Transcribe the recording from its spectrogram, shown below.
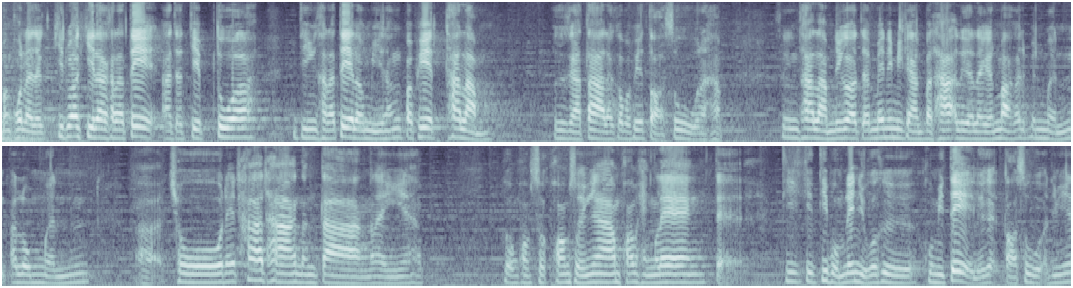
บางคนอาจจะคิดว่ากีฬาคาราเต้อาจจะเจ็บตัวจริงคาราเต้เรามีทั้งประเภทท่าลำคือกาตาแล้วก็ประเภทต่อสู้นะครับ ซึ่งท่าลำนี่ก็อาจจะไม่ได้มีการประทะหรืออะไรกันมาก ก็จะเป็นเหมือนอารมณ์เหมือนอโชว์ในท่าทางต่างๆอะไรอย่างเงี้ยครับรวมความสความสวยงามความแข็งแรง แต่ที่ที่ผมเล่นอยู่ก็คือคูมิเต้หรือต่อสู้อันนี้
